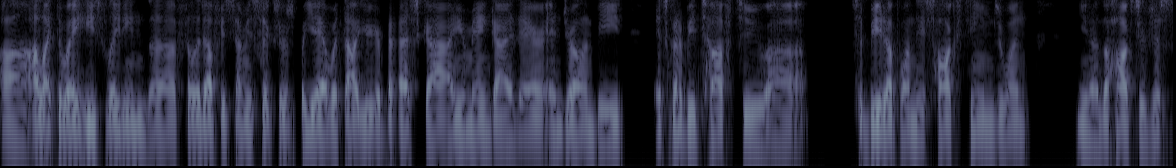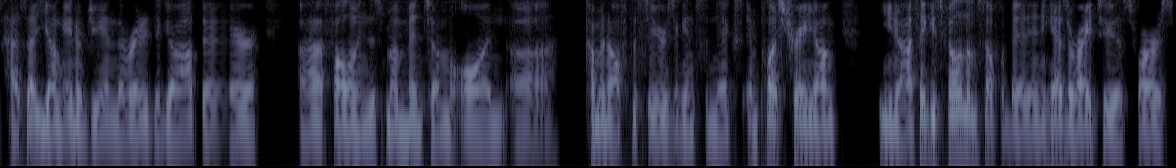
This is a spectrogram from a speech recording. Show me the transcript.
uh, I like the way he's leading the Philadelphia 76ers. But yeah, without your best guy, your main guy there, and Joel Embiid, it's going to be tough to uh, to beat up on these Hawks teams when you know the Hawks are just has that young energy and they're ready to go out there uh, following this momentum on uh, coming off the series against the Knicks. And plus Trae Young, you know, I think he's feeling himself a bit, and he has a right to as far as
